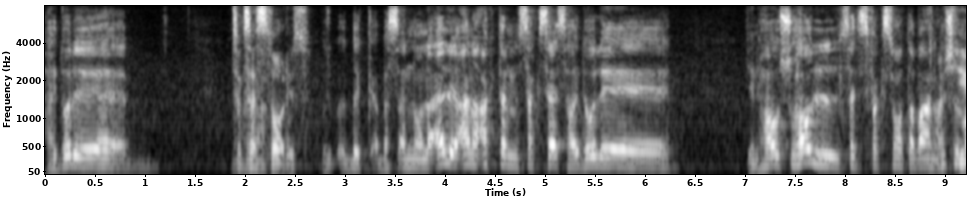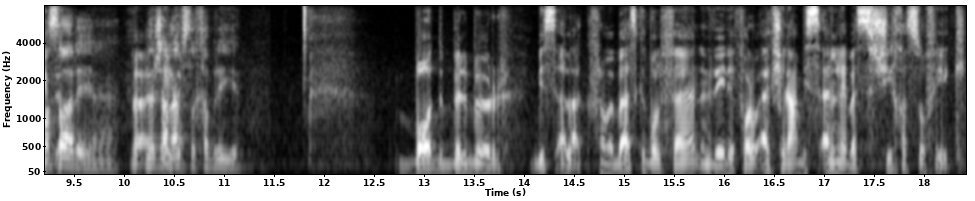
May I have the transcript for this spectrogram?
هدول success stories بس إنه لإلي أنا أكثر من success هدول يعني هو شو هو ال satisfaction تبعنا مش المصاري يعني نرجع نفس الخبرية. بود بيلبر بيسألك from a basketball fan in daily for actually عم بيسألني بس شيء خاصه فيك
